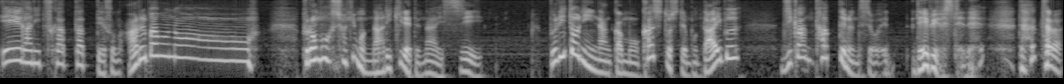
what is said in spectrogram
映画に使ったってそのアルバムのプロモーションにもなりきれてないしブリトニーなんかも歌手としてもだいぶ時間経ってるんですよデビューしてね。だったら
